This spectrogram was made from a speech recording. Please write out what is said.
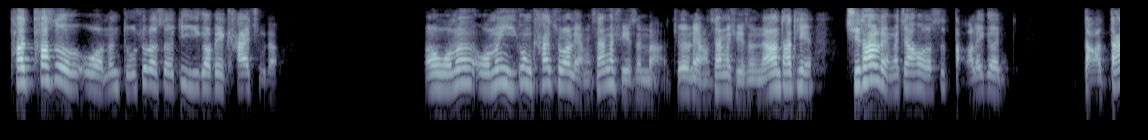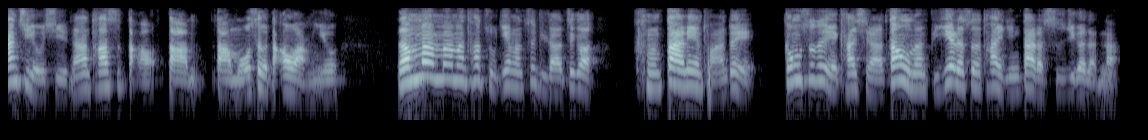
他他是我们读书的时候第一个被开除的。呃，我们我们一共开除了两三个学生吧，就是两三个学生。然后他天，其他两个家伙是打了一个。打单机游戏，然后他是打打打魔兽、打网游，然后慢慢慢他组建了自己的这个代练团队，公司也开起来了。当我们毕业的时候，他已经带了十几个人了。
